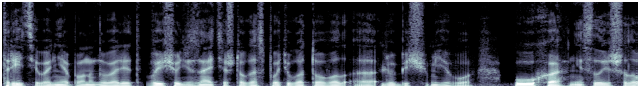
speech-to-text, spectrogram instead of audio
третьего неба, он говорит, вы еще не знаете, что Господь уготовил э, любящим его ухо не слышало,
